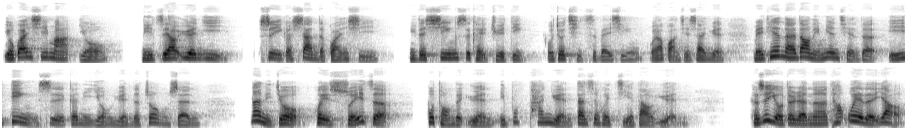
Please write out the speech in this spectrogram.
有关系吗？有。你只要愿意是一个善的关系，你的心是可以决定，我就起慈悲心，我要广结善缘。每天来到你面前的，一定是跟你有缘的众生，那你就会随着不同的缘，你不攀缘，但是会结到缘。可是有的人呢，他为了要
